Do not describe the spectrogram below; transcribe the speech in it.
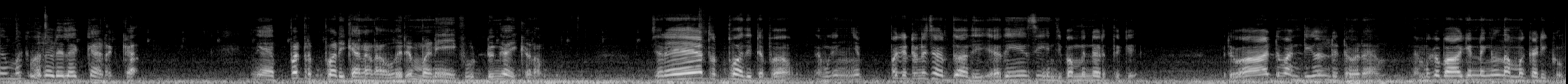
നമുക്ക് പരിപാടിയിലേക്ക് കിടക്കാം. ഇനി എപ്പോൾ ട്രിപ്പ് അടിക്കാനാണോ? ഒരു മണിയായി ഫുഡും കഴിക്കണം. ചെറിയ ട്രിപ്പ് മതിട്ട് അപ്പോൾ നമുക്ക് ഇനിയിപ്പോൾ കിട്ടുന്ന ചെറുത് മതി. ഏതെങ്കിലും സി എൻ ജി പമ്പിന്റെ അടുത്തേക്ക്. ഒരുപാട് വണ്ടികളുണ്ട് കേട്ടോ ഇവിടെ. നമുക്ക് ഭാഗ്യം ഉണ്ടെങ്കിൽ നമുക്ക് അടിക്കും.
